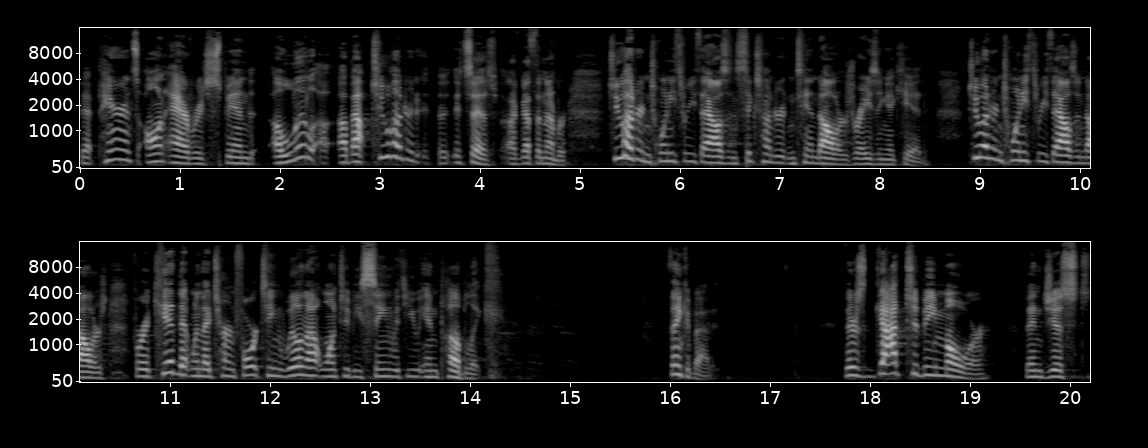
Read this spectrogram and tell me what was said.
that parents on average spend a little about 200 it says i've got the number $223610 raising a kid. $223000 for a kid that when they turn 14 will not want to be seen with you in public. Think about it. There's got to be more than just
